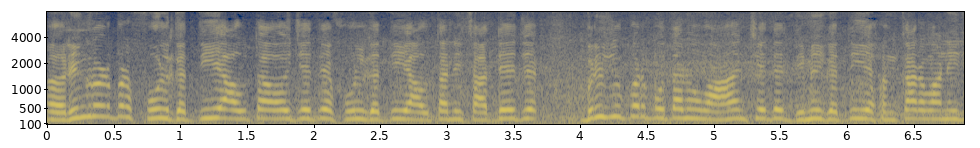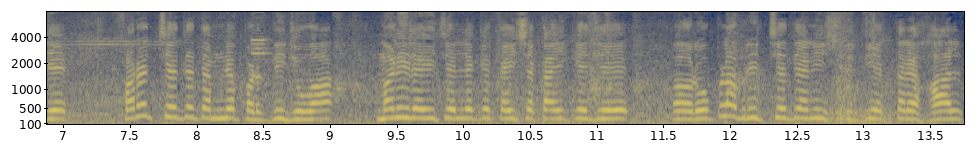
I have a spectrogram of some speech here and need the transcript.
રિંગ રોડ પર ફૂલ ગતિએ આવતા હોય છે તે ફૂલ ગતિએ આવતાની સાથે જ બ્રિજ ઉપર પોતાનું વાહન છે તે ધીમી ગતિએ હંકારવાની જે ફરજ છે તે તેમને પડતી જોવા મળી રહી છે. એટલે કે કહી શકાય કે જે રોપડા બ્રિજ છે તેની સ્થિતિ અત્યારે હાલ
